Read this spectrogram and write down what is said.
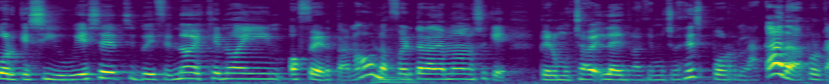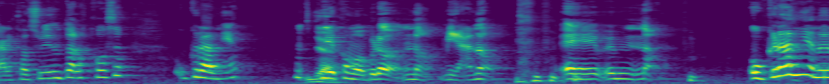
porque si hubiese, si tú dices, no, es que no hay oferta, ¿no? Mm. La oferta, la demanda, no sé qué. Pero muchas veces, la inflación muchas veces por la cara, porque ahora están subiendo todas las cosas. Ucrania. Ya. Y es como, bro, no, mira, no. Eh, em, no. Ucrania no,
